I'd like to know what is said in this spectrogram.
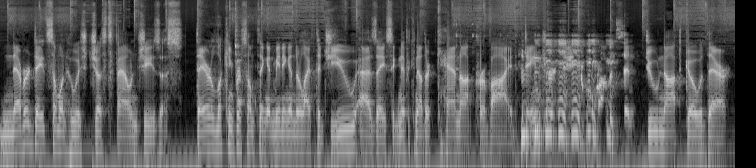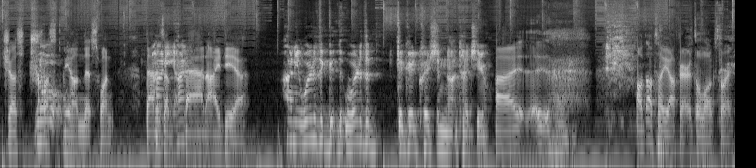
never date someone who has just found Jesus. They're looking for something and meaning in their life that you, as a significant other, cannot provide. Danger, danger, Robinson. Do not go there. Just trust No. me on this one. That is Honey, a honey. bad idea. Honey, where did the good where did the the good Christian not touch you? Uh, I'll, I'll tell you off air. It's a long story.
